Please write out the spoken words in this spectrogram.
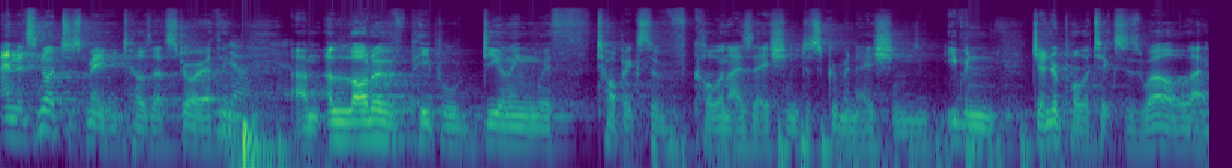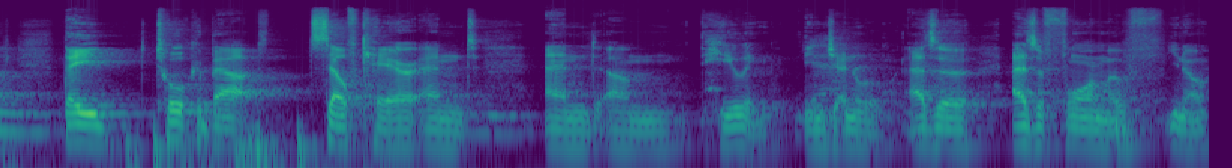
And it's not just me who tells that story. I think No, yeah. um, a lot of people dealing with topics of colonization, discrimination, even gender politics as well. Like Mm. they talk about self care and and um, healing in Yeah. general as a as a form of you know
